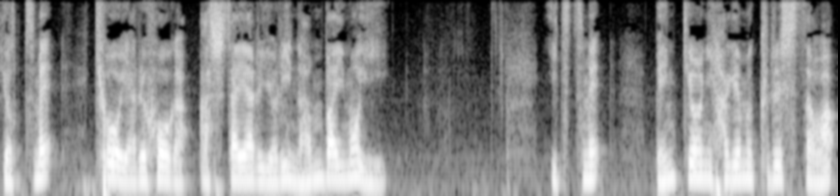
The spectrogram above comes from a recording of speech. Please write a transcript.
四つ目、今日やる方が明日やるより何倍もいい。五つ目、勉強に励む苦しさは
